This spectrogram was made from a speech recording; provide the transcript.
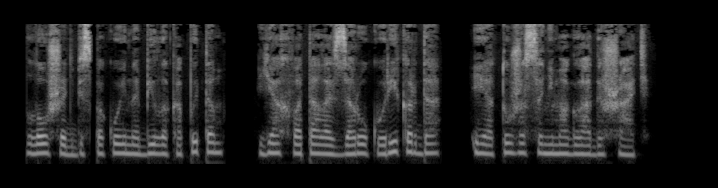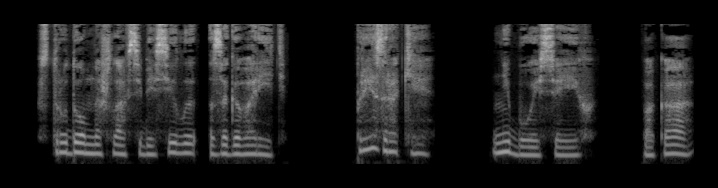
Лошадь беспокойно била копытом, я хваталась за руку Рикарда и от ужаса не могла дышать. С трудом нашла в себе силы заговорить. «Призраки!» «Не бойся их. Пока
